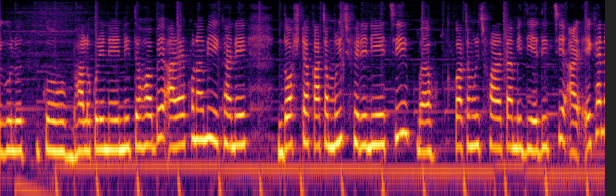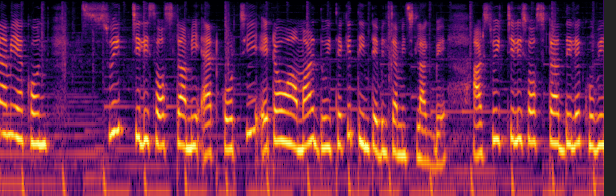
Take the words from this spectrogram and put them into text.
এগুলো ভালো করে নিয়ে নিতে হবে। আর এখন আমি এখানে দশটা কাঁচামরিচ ফেলে নিয়েছি কাঁচামরিচ ফাড়াটা আমি দিয়ে দিচ্ছি। আর এখানে আমি এখন সুইট চিলি সসটা আমি অ্যাড করছি। এটাও আমার দুই থেকে তিন টেবিল চামচ লাগবে। আর সুইট চিলি সসটা দিলে খুবই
